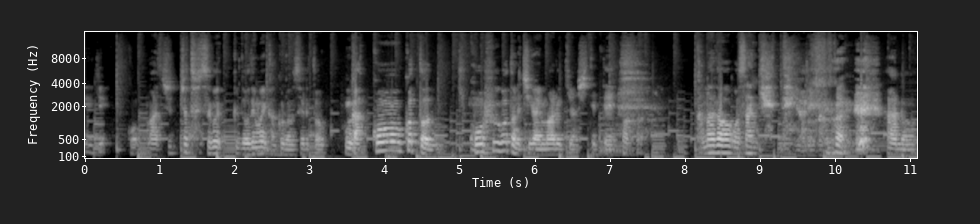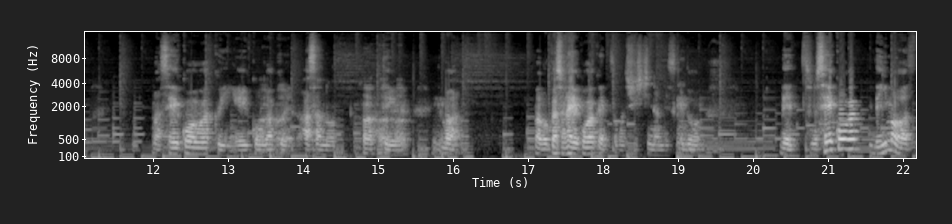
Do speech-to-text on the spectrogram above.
え結構まあちょちょっとすごいどうでもいい格論すると学校ごと校風ごとの違いもある気はしてて神奈川御三家って言われるはい。あの、まあ、聖光学院栄光学園朝野っていうまあ、まあ僕はその栄光学園ってところ出身なんですけど、でその聖光学で今は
